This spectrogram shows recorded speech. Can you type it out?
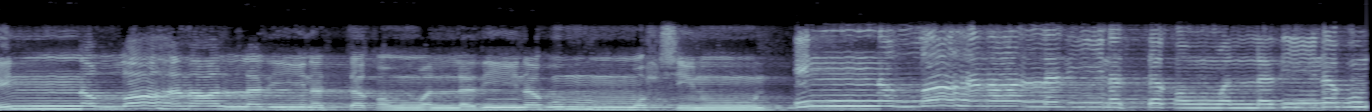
إِنَّ اللَّهَ مَعَ الَّذِينَ اتَّقَوا وَّالَّذِينَ هُم مُّحْسِنُونَ إِنَّ اللَّهَ مَعَ الَّذِينَ اتَّقَوا وَّالَّذِينَ هُم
